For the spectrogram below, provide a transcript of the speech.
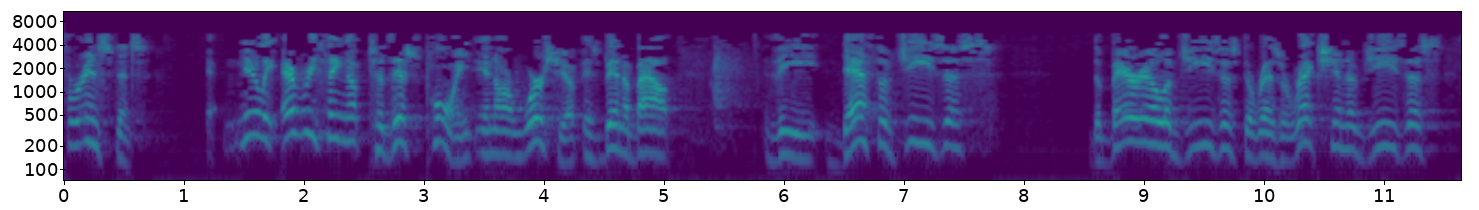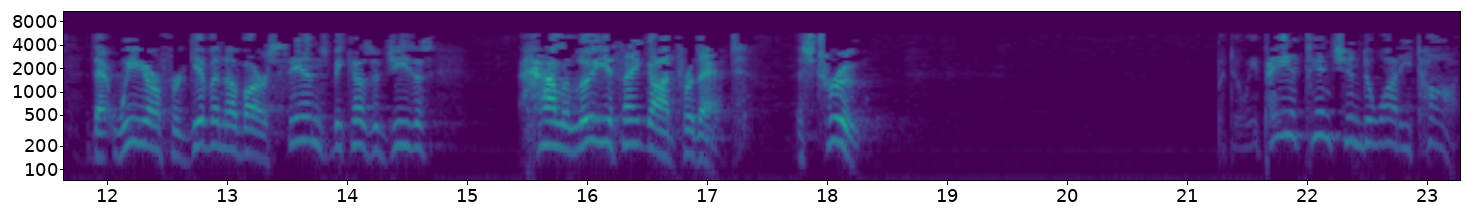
for instance, nearly everything up to this point in our worship has been about the death of Jesus, the burial of Jesus, the resurrection of Jesus, that we are forgiven of our sins because of Jesus. Hallelujah. Thank God for that. It's true. But do we pay attention to what he taught?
